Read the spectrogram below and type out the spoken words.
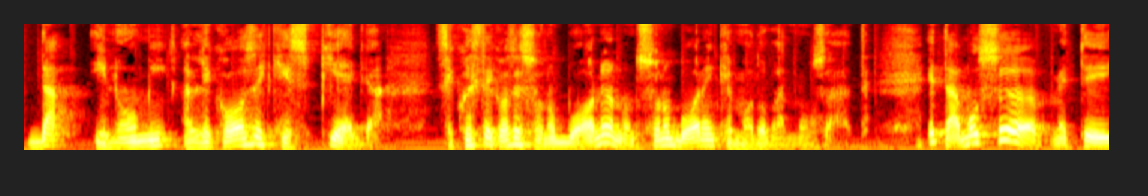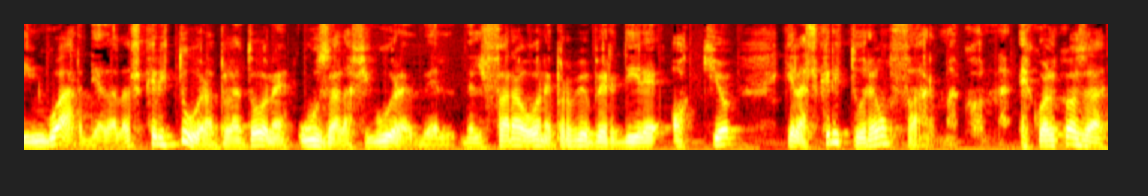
dà i nomi alle cose, che spiega se queste cose sono buone o non sono buone, in che modo vanno usate. E Tamus mette in guardia dalla scrittura, Platone usa la figura del, del faraone proprio per dire occhio che la scrittura è un farmacon, è qualcosa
